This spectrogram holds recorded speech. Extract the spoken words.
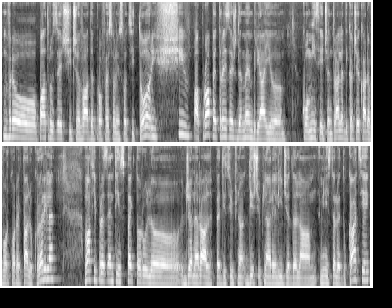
vreo 40 și ceva de profesori însoțitori și aproape 30 de membri ai Comisiei Centrale, adică cei care vor corecta lucrările. Va fi prezent inspectorul uh, general pe disciplina, disciplina religie de la Ministerul Educației,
